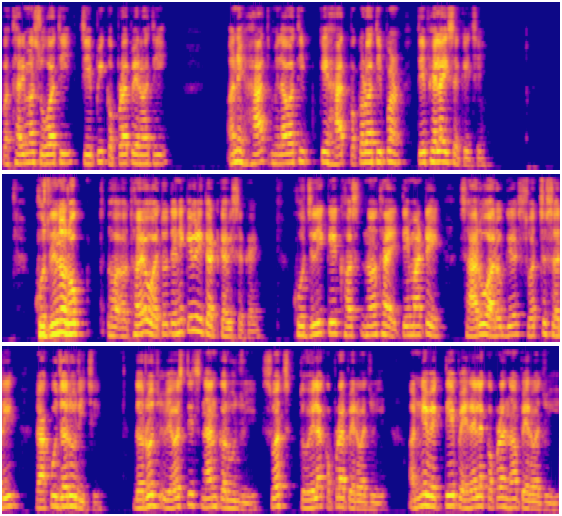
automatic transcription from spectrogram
પથારીમાં સુવાથી, ચેપી કપડાં પહેરવાથી અને હાથ મિલાવવાથી કે હાથ પકડવાથી પણ તે ફેલાઈ શકે છે. ખુજલીનો રોગ થયો હોય તો તેને કેવી રીતે અટકાવી શકાય? ખુજલી કે ખસ ન થાય તે માટે સારું આરોગ્ય, સ્વચ્છ શરીર રાખવું જરૂરી છે. દરરોજ વ્યવસ્થિત સ્નાન કરવું જોઈએ. સ્વચ્છ ધોયેલા કપડાં પહેરવા જોઈએ. અન્ય વ્યક્તિએ પહેરેલા કપડાં ન પહેરવા જોઈએ.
